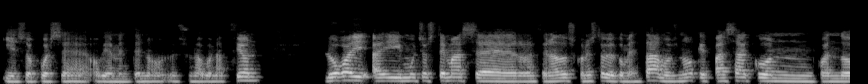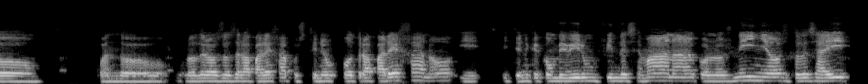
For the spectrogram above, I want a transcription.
y eso pues eh, obviamente no, es una buena opción. Luego hay, hay muchos temas eh, relacionados con esto que comentábamos, ¿no? ¿Qué pasa con cuando, cuando uno de los dos de la pareja pues tiene otra pareja, ¿no? Y, y tiene que convivir un fin de semana con los niños, entonces ahí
